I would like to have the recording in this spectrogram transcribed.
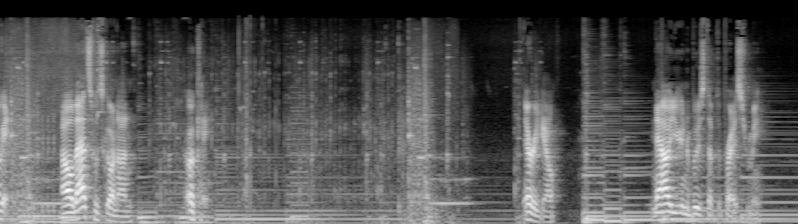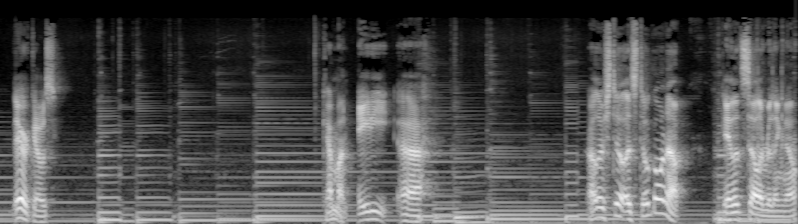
Okay. Oh, that's what's going on. Okay. There we go. Now you're gonna boost up the price for me. There it goes. Come on, 80, uh... Oh, there's still, it's still going up. Okay, let's sell everything now.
